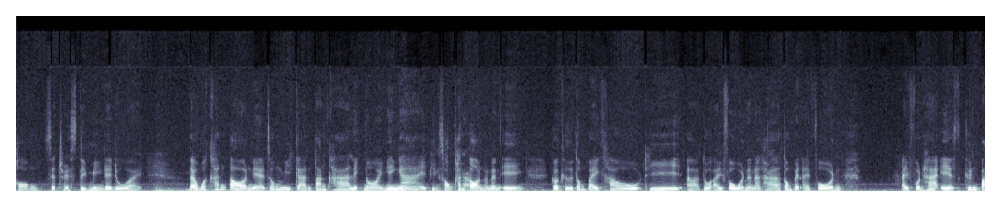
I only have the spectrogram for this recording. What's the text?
ของ s e t r a d e Streaming ได้ด้วยอืมแต่ว่าขั้นตอนเนี่ยต้องมีการตั้งค่าเล็กน้อยง่ายๆ เพียง 2 ขั้นตอนเท่านั้นเอง ก็คือต้องไปเข้าที่อ่าตัว iPhone นะนะคะครับต้องเป็น iPhone iPhone 5s ขึ้นไป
